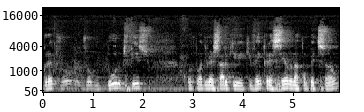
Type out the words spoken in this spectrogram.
grande jogo, um jogo duro, difícil, contra um adversário que, que vem crescendo na competição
